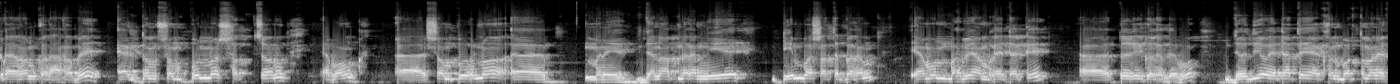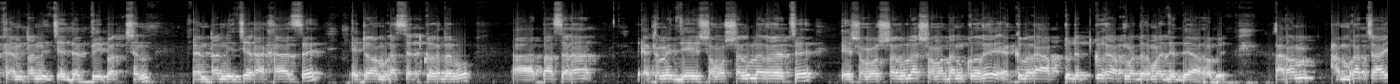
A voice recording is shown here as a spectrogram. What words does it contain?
প্রেরণ করা হবে। একদম সম্পূর্ণ সচ্ছল এবং সম্পূর্ণ মানে যেন আপনারা নিয়ে ডিম বসাতে পারেন এমন ভাবে আমরা এটাকে তৈরি করে দেব। যদিও এটাতে এখন বর্তমানে ফ্যানটা নিচে দেখতেই পাচ্ছেন, ফ্যানটা নিচে রাখা আছে, এটাও আমরা সেট করে দেব। তাছাড়া এখানে যে সমস্যাগুলো রয়েছে, এই সমস্যাগুলো সমাধান করে একেবারে আপ টু ডেট করে আপনাদের মাঝে দেয়া হবে। কারণ আমরা চাই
